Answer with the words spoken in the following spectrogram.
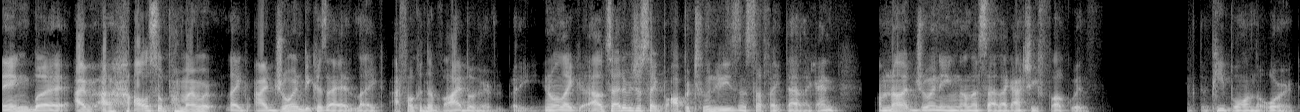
thing. But I, I also my like I joined because I like I fuck with the vibe of everybody. You know, like outside of just like opportunities and stuff like that. Like I I'm not joining unless I like actually fuck with like, the people on the org.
